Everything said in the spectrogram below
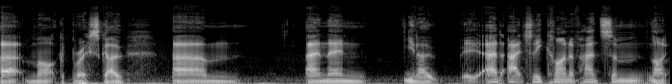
uh, Mark Briscoe, um, and then you know had actually kind of had some like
